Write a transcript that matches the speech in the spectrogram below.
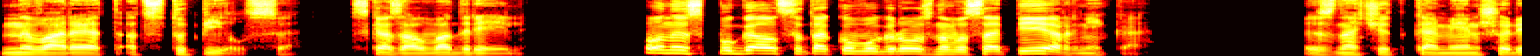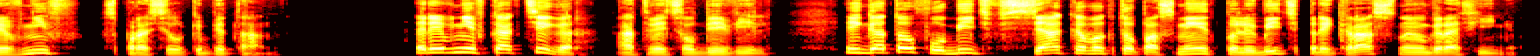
Наварет отступился», — сказал Вадрель. «Он испугался такого грозного соперника». «Значит, Каменшо ревнив?» — спросил капитан. «Ревнив как тигр», — ответил Бевиль, «и готов убить всякого, кто посмеет полюбить прекрасную графиню.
